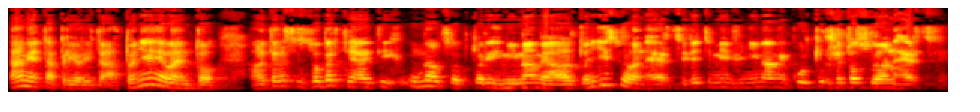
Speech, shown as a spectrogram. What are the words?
Tam je tá priorita. A to nie je len to. Ale teraz si zoberte aj tých umelcov, ktorých my máme, ale to nie sú len herci. Viete, my vnímame kultúru, že to sú len herci.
